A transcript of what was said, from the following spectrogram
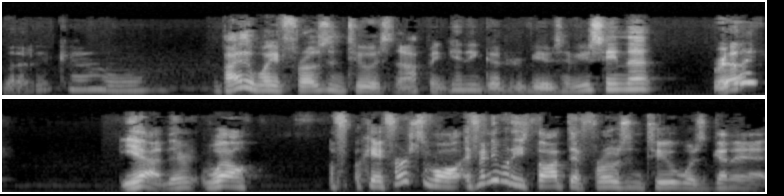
let it go. By the way, Frozen 2 has not been getting good reviews. Have you seen that? Really? Yeah, there well, okay, first of all, if anybody thought that Frozen 2 was going to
